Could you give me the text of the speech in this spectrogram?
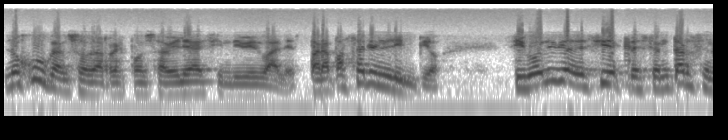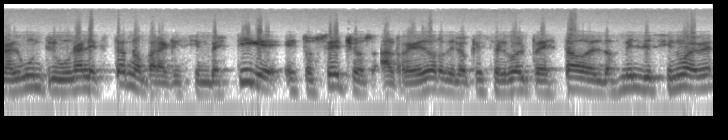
no juzgan sobre responsabilidades individuales. Para pasar en limpio, si Bolivia decide presentarse en algún tribunal externo para que se investigue estos hechos alrededor de lo que es el golpe de Estado del 2019,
